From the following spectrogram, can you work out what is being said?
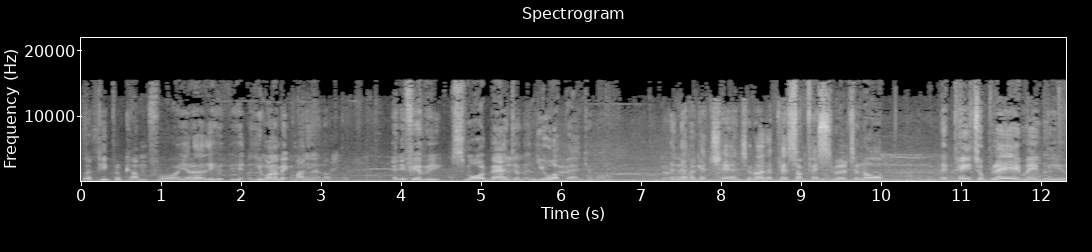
where people come for. You know, he, he, he want to make money, you know. And if you have a small band, you know, a newer band, you know, they never get chance. You know, they play some festivals, you know. They pay to play, maybe.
